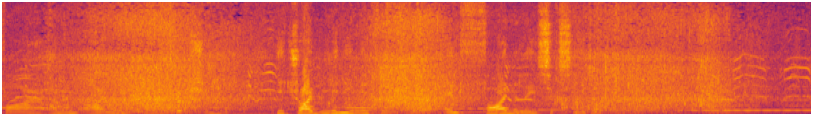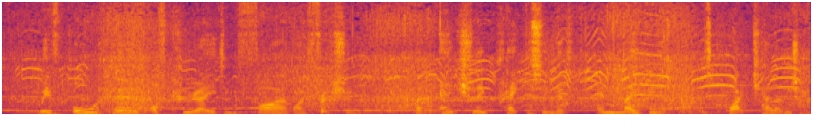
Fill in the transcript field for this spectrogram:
fire on an island by friction, he tried many methods and finally succeeded. We've all heard of creating fire by friction, but actually practicing it and making it is quite challenging.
